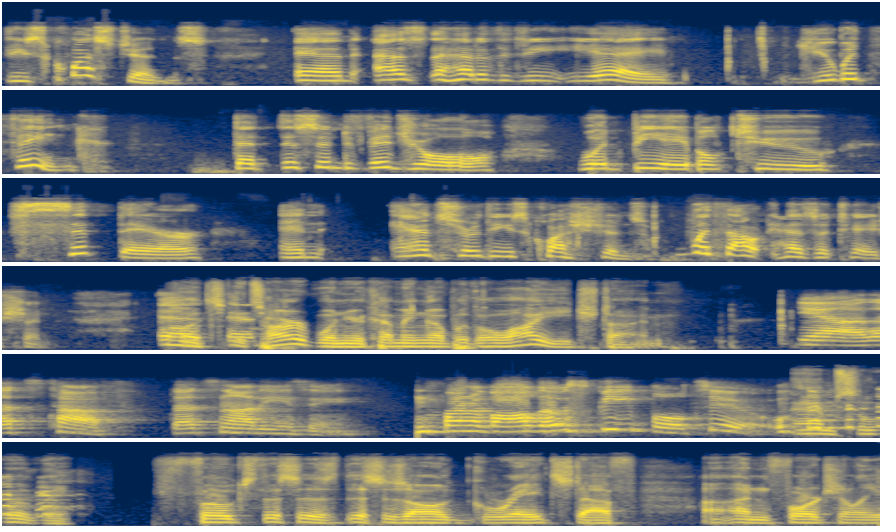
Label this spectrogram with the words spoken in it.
these questions. And as the head of the DEA you would think that this individual would be able to sit there and answer these questions without hesitation. Well, And- it's, it's hard when you're coming up with a lie each time. Yeah, that's tough. That's not easy. In front of all those people, too. Absolutely. Folks, this is this is all great stuff. Uh, unfortunately,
